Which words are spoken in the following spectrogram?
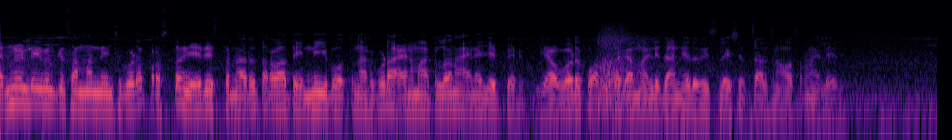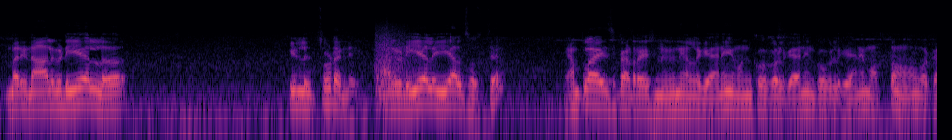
ఎర్నల్ లీవులకి సంబంధించి కూడా ప్రస్తుతం ఏది ఇస్తున్నారు తర్వాత ఎన్ని ఇవ్వబోతున్నారు కూడా ఆయన మాటలోనే ఆయనే చెప్పారు. ఎవడు కొత్తగా మళ్ళీ దాన్ని ఏదో విశ్లేషించాల్సిన అవసరమే లేదు. మరి నాలుగు డిఏల్లో వీళ్ళు చూడండి నాలుగు డిఏలు ఇవ్వాల్సి వస్తే ఎంప్లాయీస్ ఫెడరేషన్ యూనియన్లు కానీ ఇంకొకళ్ళు కానీ ఇంకొకళ్ళు కానీ మొత్తం ఒక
